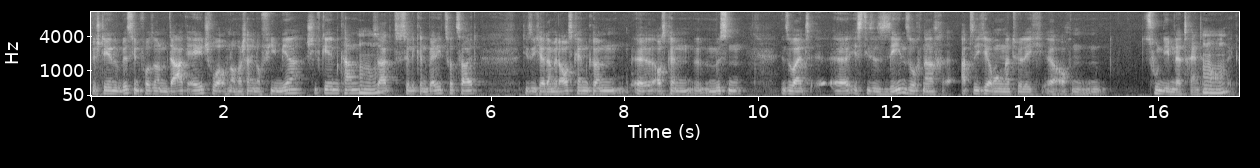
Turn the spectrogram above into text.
Wir stehen ein bisschen vor so einem Dark Age, wo auch noch wahrscheinlich noch viel mehr schief gehen kann, mhm. sagt Silicon Valley zurzeit, die sich ja damit auskennen können, äh, auskennen müssen Insoweit äh, ist diese Sehnsucht nach Absicherung natürlich äh, auch ein, zunehmender Trend im mhm. Augenblick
